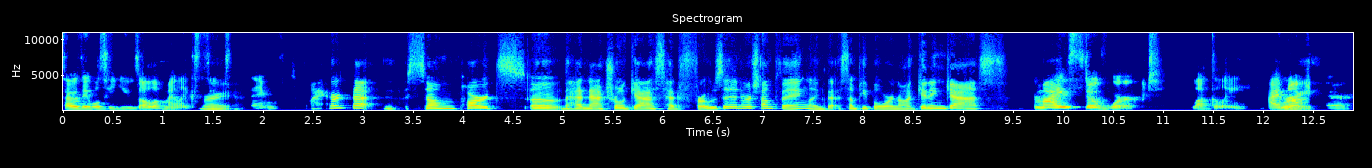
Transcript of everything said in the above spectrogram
so i was able to use all of my like soups right. and things I heard that some parts uh, that had natural gas had frozen or something like that. Some people were not getting gas. My stove worked, luckily. I'm right. not sure.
